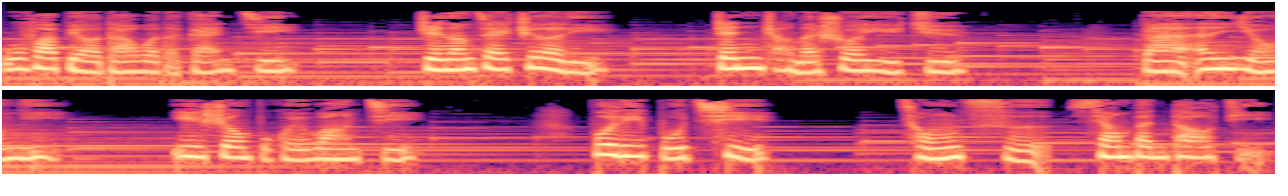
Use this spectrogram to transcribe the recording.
无法表达我的感激，只能在这里真诚的说一句：感恩有你，一生不会忘记。不离不弃，从此相伴到底。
